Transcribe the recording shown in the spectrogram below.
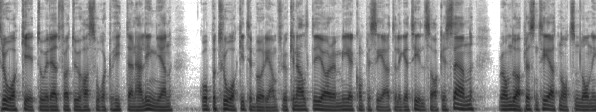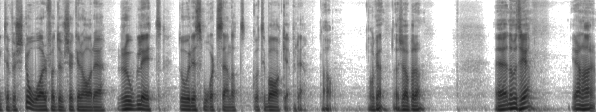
tråkigt och är rädd för att du har svårt att hitta den här linjen, gå på tråkigt i början för du kan alltid göra det mer komplicerat och lägga till saker sen. Men om du har presenterat något som någon inte förstår för att du försöker ha det roligt, då är det svårt sen att gå tillbaka på det. Ja. Okej, jag köper den. Eh, nummer tre i den här.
